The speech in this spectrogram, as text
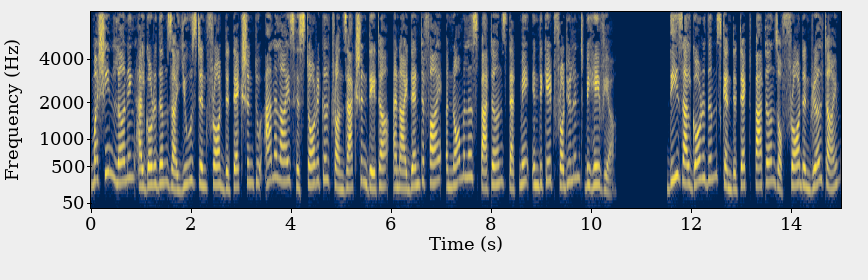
machine learning algorithms are used in fraud detection to analyze historical transaction data and identify anomalous patterns that may indicate fraudulent behavior. These algorithms can detect patterns of fraud in real time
